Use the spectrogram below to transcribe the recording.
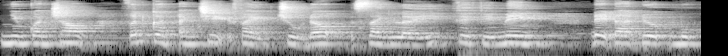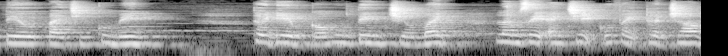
nhưng quan trọng vẫn cần anh chị phải chủ động giành lấy về phía mình để đạt được mục tiêu tài chính của mình. Thời điểm có hung tinh chiếu mệnh, làm gì anh chị cũng phải thận trọng,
